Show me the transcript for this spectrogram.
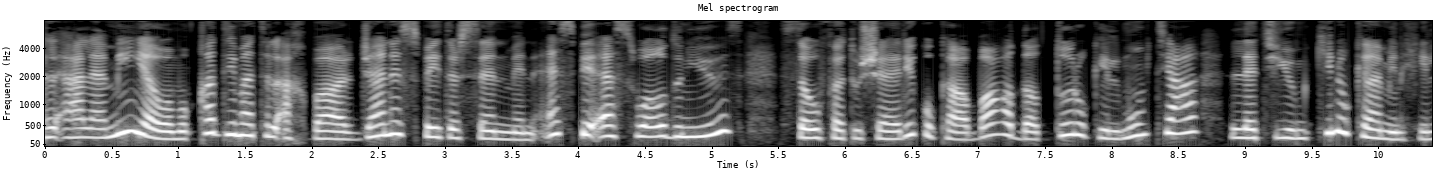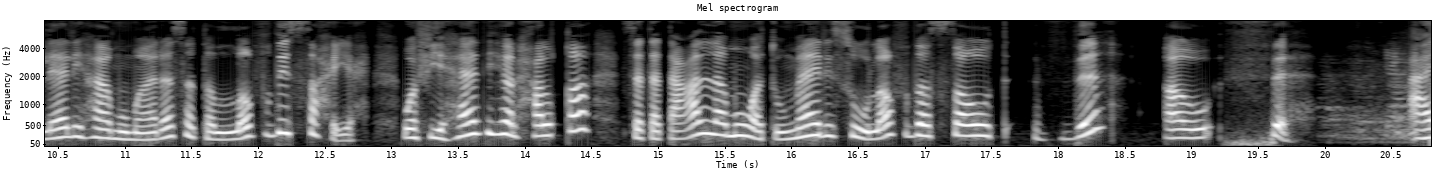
الإعلامية ومقدمة الأخبار جانيس بيترسون من اس بي اس وورلد نيوز سوف تشاركك بعض الطرق الممتعة التي يمكنك من خلالها ممارسة اللفظ الصحيح. وفي هذه الحلقة ستتعلم وتمارس لفظ الصوت ذ أو th. I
